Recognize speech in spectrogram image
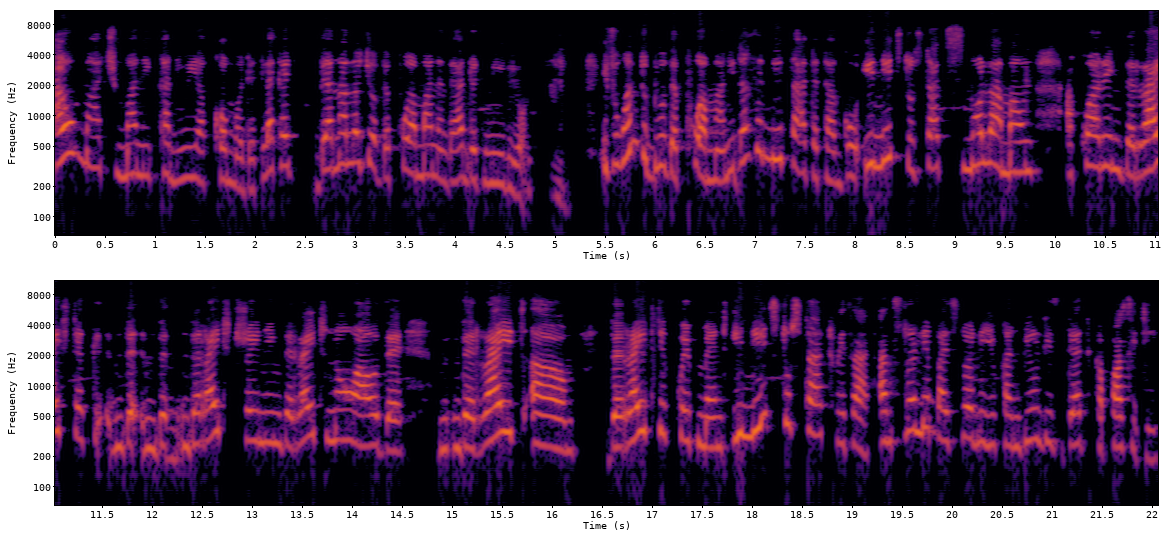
how much money can we accommodate? Like I, the analogy of the poor man and the 100 million. Mm. If you want to build the poor man, he doesn't need that at a go. He needs to start smaller amount, acquiring the right tech, the, the, the right training, the right know-how, the the right um, the right equipment. It needs to start with that. And slowly by slowly, you can build his debt capacity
